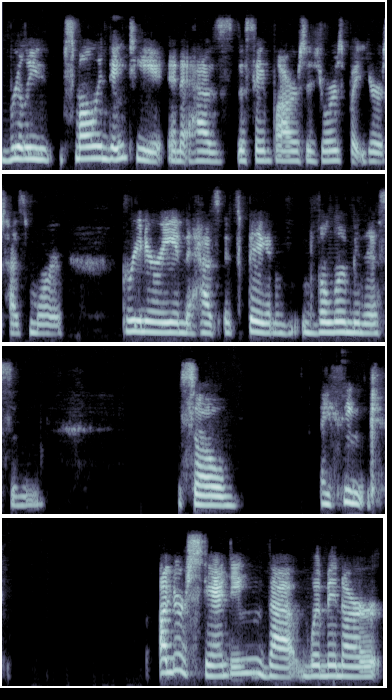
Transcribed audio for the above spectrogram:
really small and dainty and it has the same flowers as yours, but yours has more greenery and it has, it's big and voluminous. And so I think understanding that women are,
